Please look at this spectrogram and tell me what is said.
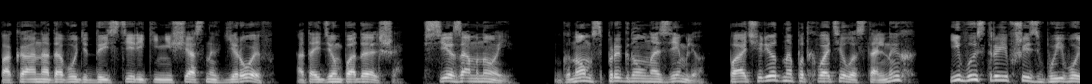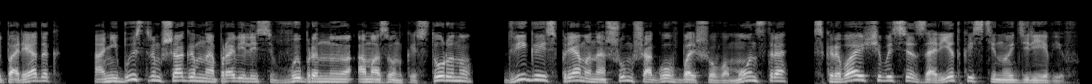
Пока она доводит до истерики несчастных героев, отойдем подальше. Все за мной!» Гном спрыгнул на землю, поочередно подхватил остальных, и, выстроившись в боевой порядок, они быстрым шагом направились в выбранную амазонкой сторону, двигаясь прямо на шум шагов большого монстра, скрывающегося за редкой стеной деревьев.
